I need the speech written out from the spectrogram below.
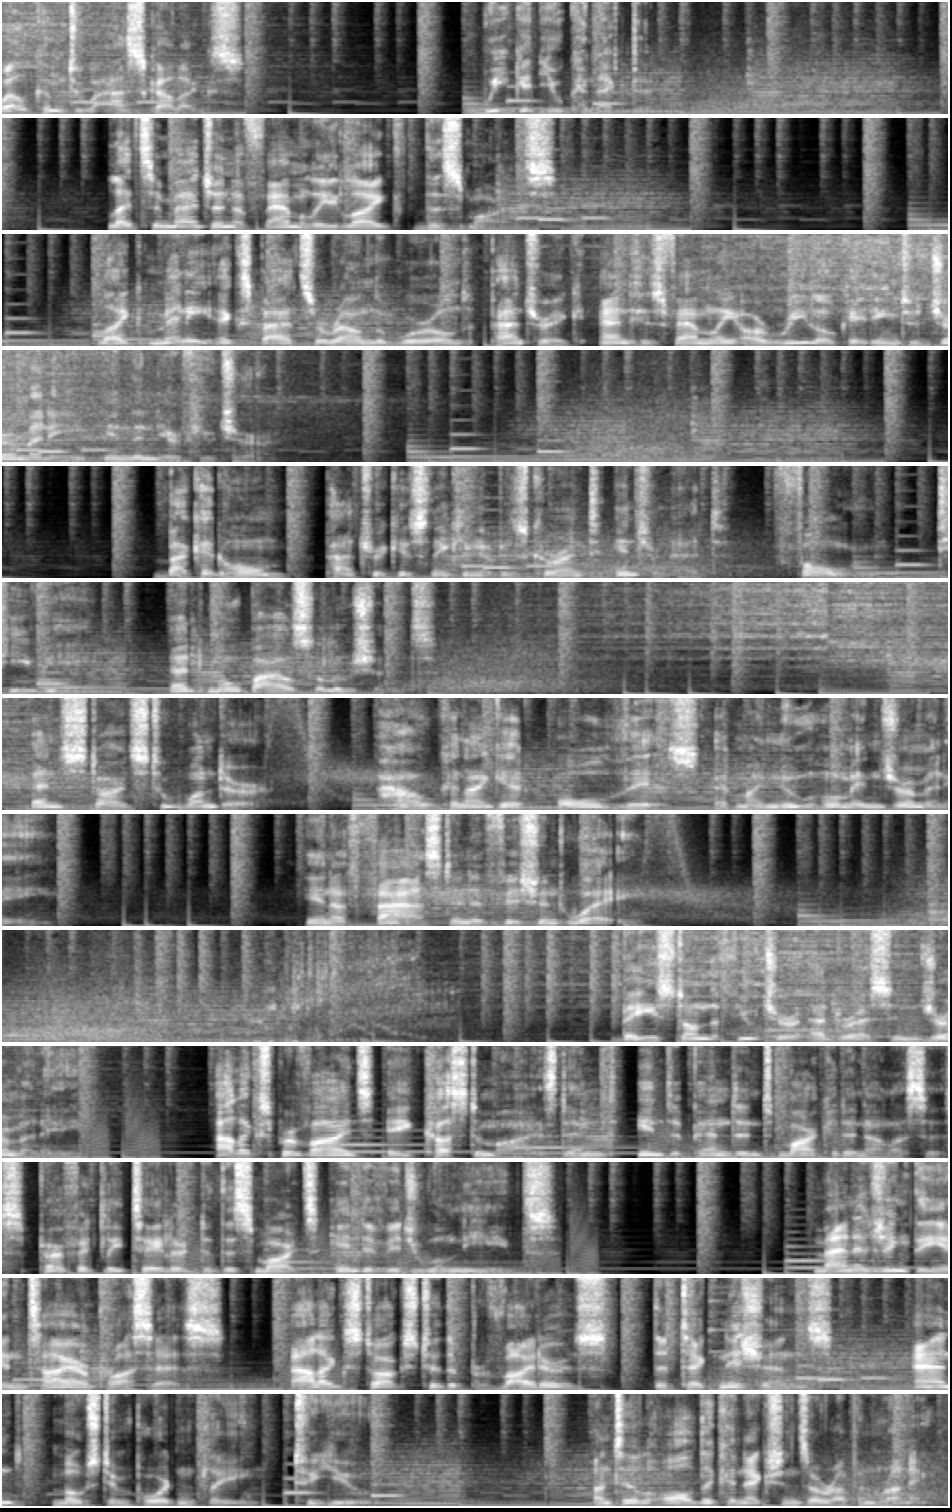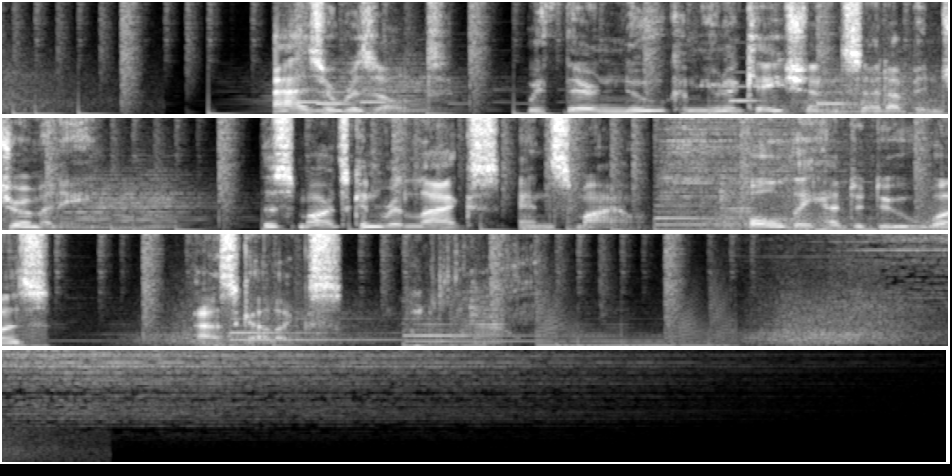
Welcome to Ask Alex. We get you connected. Let's imagine a family like the Smarts. Like many expats around the world, Patrick and his family are relocating to Germany in the near future. Back at home, Patrick is thinking of his current internet, phone, TV, and mobile solutions. And starts to wonder, how can I get all this at my new home in Germany in a fast and efficient way? Based on the future address in Germany, Alex provides a customized and independent market analysis perfectly tailored to the Smart's individual needs. Managing the entire process, Alex talks to the providers, the technicians, and, most importantly, to you, until all the connections are up and running. As a result, with their new communication set up in Germany, the Smarts can relax and smile. All they had to do was ask Alex.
